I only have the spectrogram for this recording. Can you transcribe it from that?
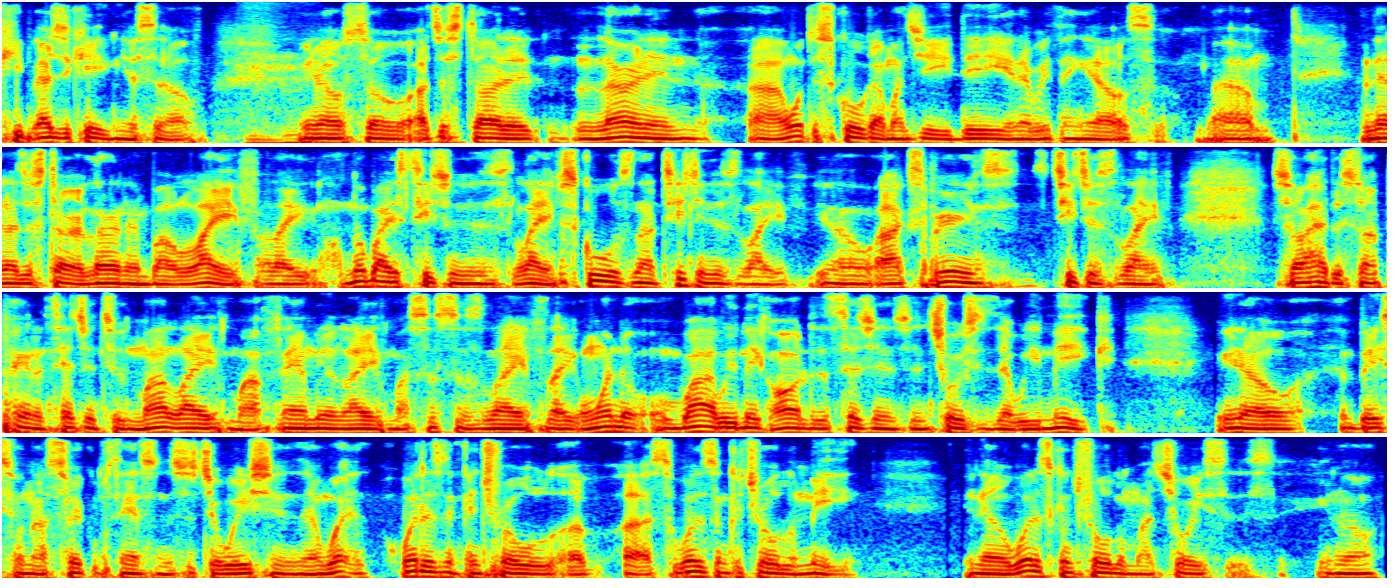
keep educating yourself. Mm-hmm. You know, so I just started learning. Uh, I went to school, got my GED and everything else, um, and then I just started learning about life. Like nobody's teaching this life. School is not teaching this life. You know, our experience teaches life. So I had to start paying attention to my life, my family life, my sister's life. Like, wonder why we make all the decisions and choices that we make. You know, based on our circumstances and situations, and what what is in control of us, what is in control of me you know what is controlling my choices you know?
